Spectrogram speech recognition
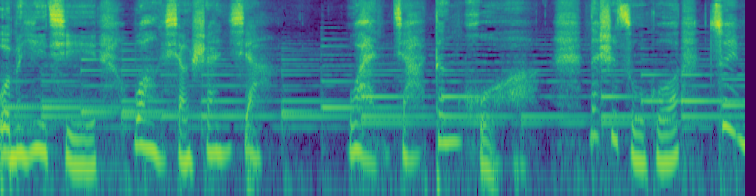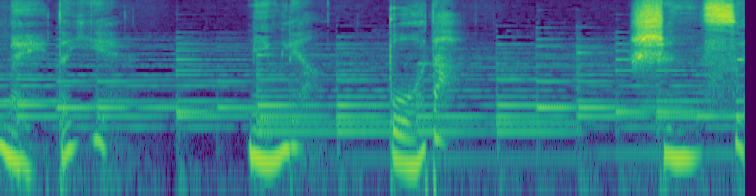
我们一起望向山下。万家灯火，那是祖国最美的夜，明亮、博大、深邃。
